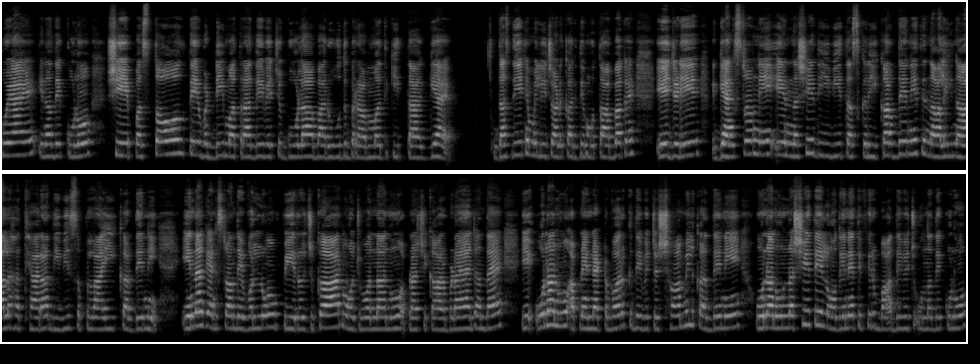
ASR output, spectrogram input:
ਹੋਇਆ ਹੈ। ਇਹਨਾਂ ਦੇ ਕੋਲੋਂ 6 ਪਿਸਤੌਲ ਤੇ ਵੱਡੀ ਮਾਤਰਾ ਦੇ ਵਿੱਚ ਗੋਲਾ ਬਾਰੂਦ ਬਰਾਮਦ ਕੀਤਾ ਗਿਆ ਹੈ। ਦੱਸ ਦਈਏ ਕਿ ਮਿਲੀ ਜਾਣਕਾਰੀ ਦੇ ਮੁਤਾਬਕ ਇਹ ਜਿਹੜੇ ਗੈਂਗਸਟਰ ਨੇ, ਇਹ ਨਸ਼ੇ ਦੀ ਵੀ ਤਸਕਰੀ ਕਰਦੇ ਨੇ ਤੇ ਨਾਲ ਹੀ ਨਾਲ ਹਥਿਆਰਾਂ ਦੀ ਵੀ ਸਪਲਾਈ ਕਰਦੇ ਨੇ। ਇਹਨਾਂ ਗੈਂਗਸਟਰਾਂ ਦੇ ਵੱਲੋਂ ਬੇਰੁਜ਼ਗਾਰ ਨੌਜਵਾਨਾਂ ਨੂੰ ਆਪਣਾ ਸ਼ਿਕਾਰ ਬਣਾਇਆ ਜਾਂਦਾ ਹੈ। ਇਹ ਉਹਨਾਂ ਨੂੰ ਆਪਣੇ ਨੈਟਵਰਕ ਦੇ ਵਿੱਚ ਸ਼ਾਮਿਲ ਕਰਦੇ ਨੇ, ਉਹਨਾਂ ਨੂੰ ਨਸ਼ੇ ਤੇ ਲਾਉਂਦੇ ਨੇ ਤੇ ਫਿਰ ਬਾਅਦ ਦੇ ਵਿੱਚ ਉਹਨਾਂ ਦੇ ਕੋਲੋਂ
